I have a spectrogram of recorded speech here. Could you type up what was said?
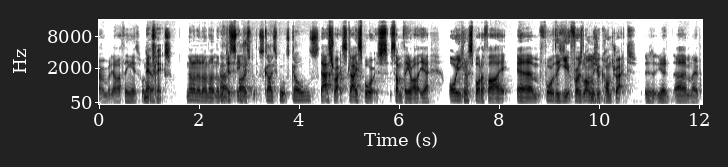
Can't remember what the other thing is. What's the- Netflix. No, no, no, no, no. no. Uh, just Sky, Sp- Sky Sports goals. that's right, Sky Sports something or other, yeah. Or you can have Spotify um, for the year for as long as your contract is, you know, um, length.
